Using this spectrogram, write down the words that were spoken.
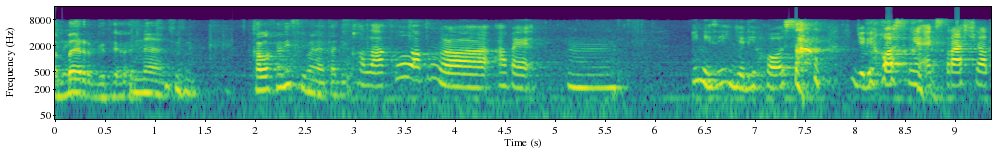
gambar gitu. benar kalau Felis gimana tadi Kalau aku aku nggak apa ya hmm, ini sih jadi host jadi hostnya extra shot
